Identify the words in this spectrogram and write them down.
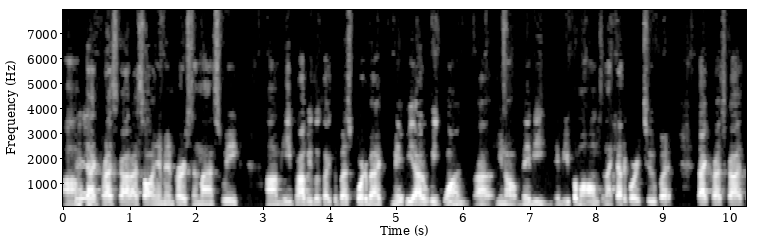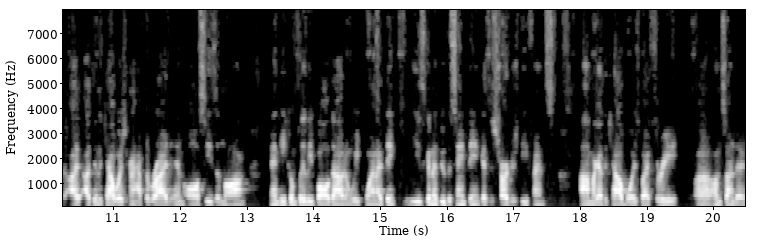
Um, Mm. Dak Prescott, I saw him in person last week. Um, he probably looked like the best quarterback, maybe out of week one. Uh, you know, maybe maybe you put Mahomes in that category too. But Dak Prescott, I, I think the Cowboys are going to have to ride him all season long, and he completely balled out in week one. I think he's going to do the same thing against the Chargers defense. Um, I got the Cowboys by three uh, on Sunday.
